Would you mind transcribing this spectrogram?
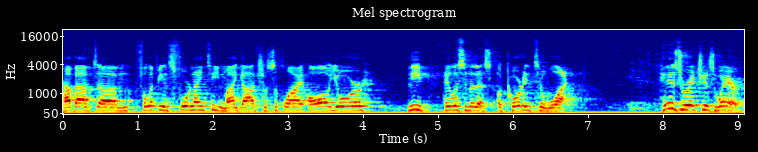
How about um, Philippians 4:19? My God shall supply all your need. Hey, listen to this. According to what? His riches where?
